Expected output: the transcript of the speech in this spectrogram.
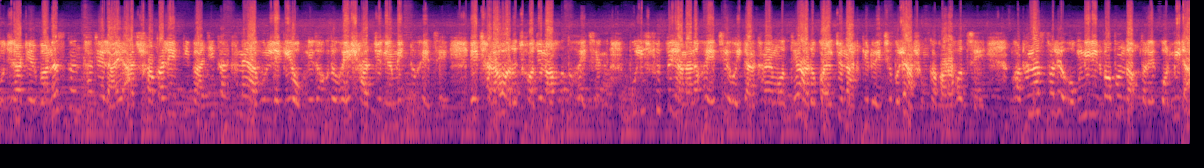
গুজরাটের বনাসকান্থা জেলায় আজ সকালে একটি বাজি কারখানায় আগুন লেগে অগ্নিদগ্ধ হয়ে সাতজনের মৃত্যু হয়েছে। এছাড়াও আরও ছজন আহত হয়েছেন। পুলিশ সূত্রে জানানো হয়েছে, ওই কারখানার মধ্যে আরও কয়েকজন আটকে রয়েছে বলে আশঙ্কা করা হচ্ছে। ঘটনাস্থলে অগ্নি নির্বাপন দপ্তরের কর্মীরা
